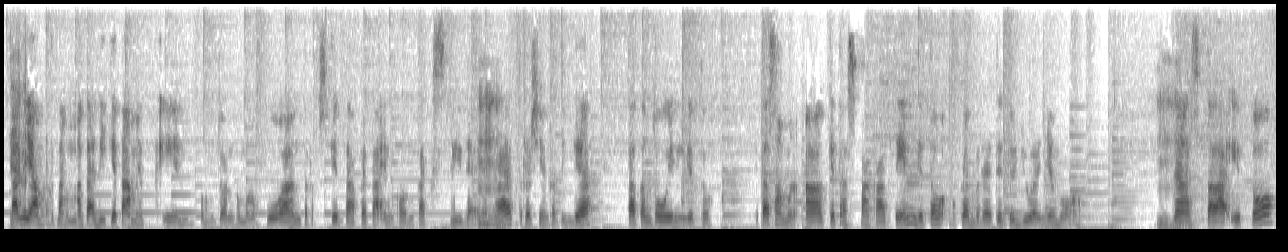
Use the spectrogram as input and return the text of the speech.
kan yeah. yang pertama tadi kita metain kebutuhan kemampuan, terus kita petain konteks di daerah, hmm. terus yang ketiga kita tentuin gitu. Kita sama uh, kita sepakatin gitu, oke berarti tujuannya mau apa. Hmm. Nah setelah itu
